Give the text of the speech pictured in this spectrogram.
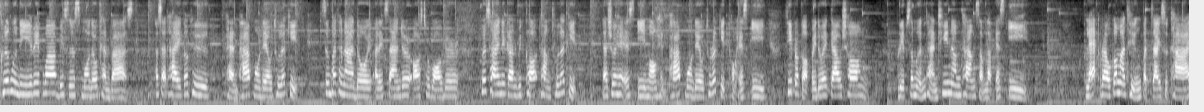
เครื่องมือนี้เรียกว่า Business Model Canvas ภาษาไทยก็คือ แผนภาพโมเดลธุรกิจ ซึ่งพัฒนาโดย Alexander Osterwalder เพื่อใช้ในการวิเคราะห์ทางธุรกิจ และช่วยให้ SE มองเห็นภาพโมเดลธุรกิจของ SE ที่ประกอบไปด้วย 9 ช่อง เปรียบเสมือนแผนที่นำทางสำหรับ SE และเราก็มาถึงปัจจัยสุดท้าย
